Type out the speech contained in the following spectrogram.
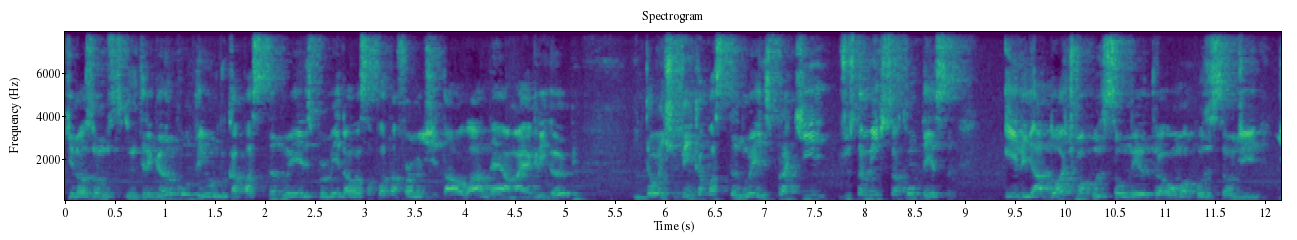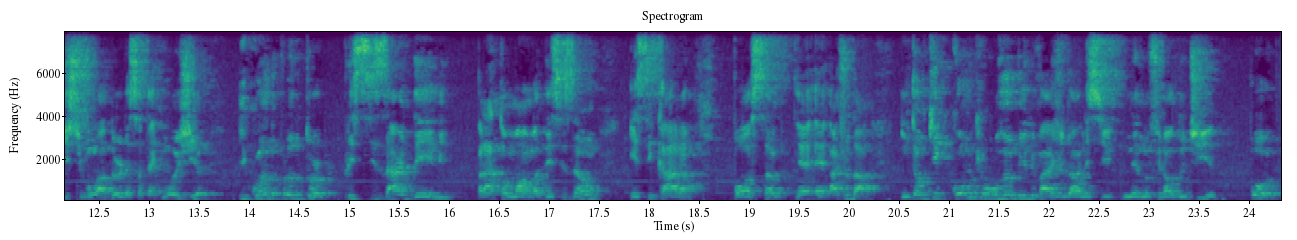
que nós vamos entregando conteúdo, capacitando eles por meio da nossa plataforma digital lá, né, a Maia Hub então a gente vem capacitando eles para que justamente isso aconteça. Ele adote uma posição neutra ou uma posição de, de estimulador dessa tecnologia e quando o produtor precisar dele para tomar uma decisão, esse cara possa é, é, ajudar. Então, que, como que o Hub ele vai ajudar nesse, né, no final do dia? Pô,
